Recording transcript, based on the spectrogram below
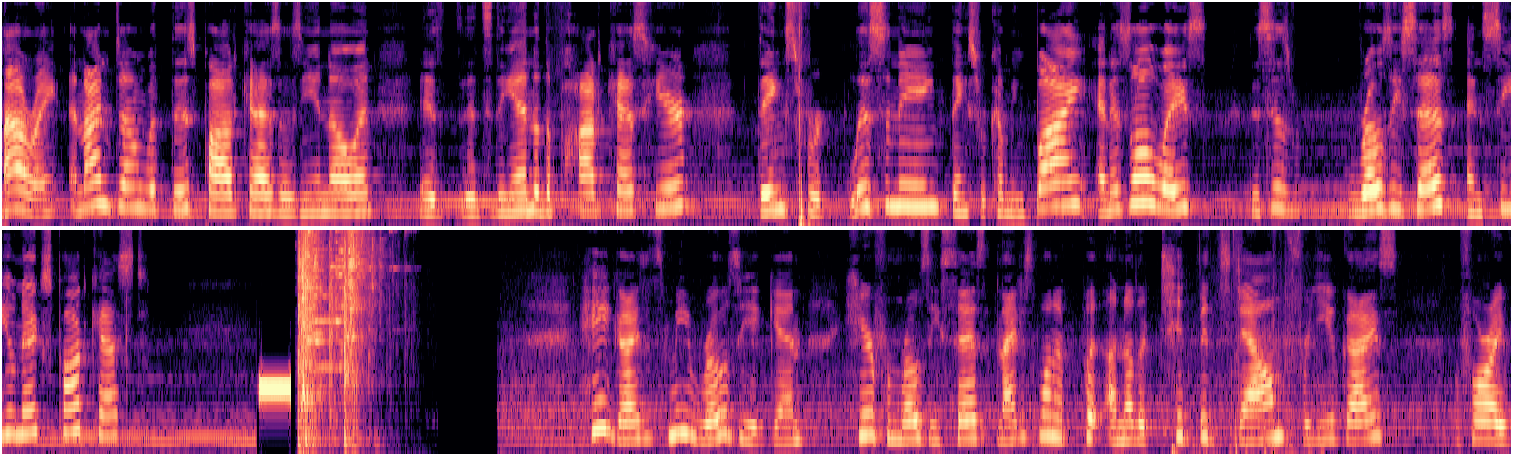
All right, and I'm done with this podcast as you know it. It's, it's the end of the podcast here. Thanks for listening. Thanks for coming by. And as always, this is Rosie Says, and see you next podcast. Hey guys, it's me, Rosie, again, here from Rosie Says, and I just want to put another tidbits down for you guys before I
